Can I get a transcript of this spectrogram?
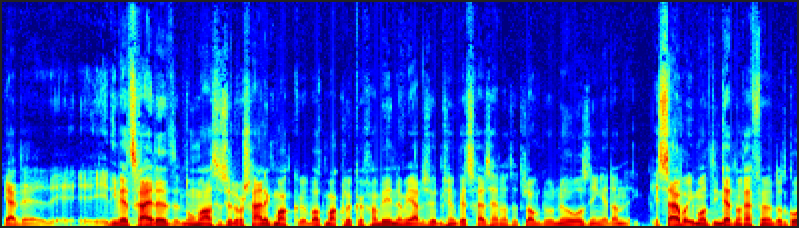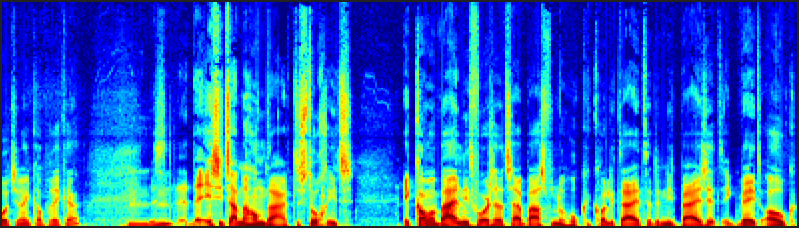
ja, de, die wedstrijden, nogmaals, ze zullen waarschijnlijk mak- wat makkelijker gaan winnen. Maar ja, er zullen misschien ook wedstrijden zijn dat het lang 0-0 is dingen. Dan is zij wel iemand die net nog even dat goaltje erin kan prikken. Dus Mhm. er is iets aan de hand daar. Het is toch iets. Ik kan me bijna niet voorstellen dat zij op basis van de hockeykwaliteiten er niet bij zit. Ik weet ook.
